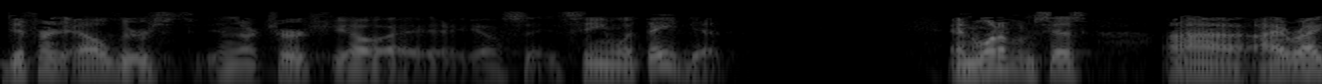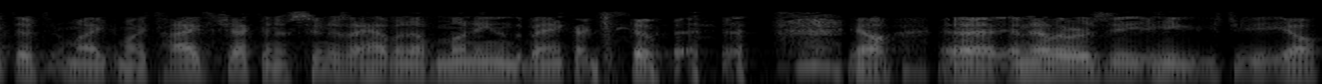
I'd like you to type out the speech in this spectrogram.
different elders in our church, you know, you know seeing what they did. And one of them says, uh, I write the, my my tithe check, and as soon as I have enough money in the bank, I give it. you know, uh, in other words, he, he, you know.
